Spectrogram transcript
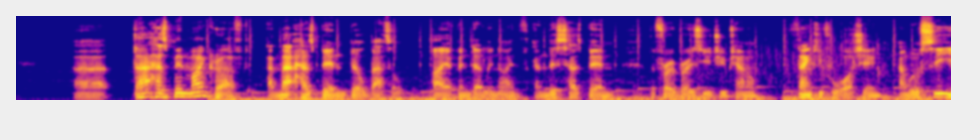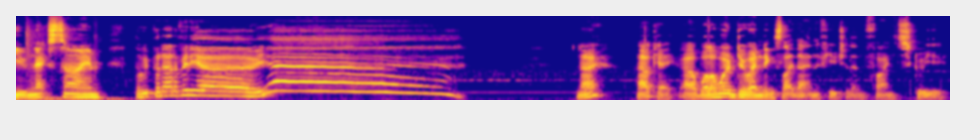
Uh, that has been Minecraft, and that has been Build Battle. I have been Deadly Ninth, and this has been the Fro Bros YouTube channel. Thank you for watching, and we'll see you next time that we put out a video. Yeah! No? Okay. Uh, well, I won't do endings like that in the future then. Fine. Screw you.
